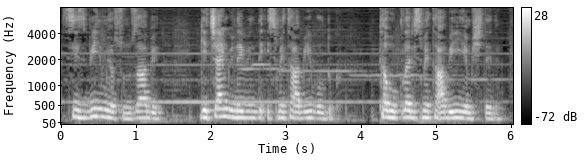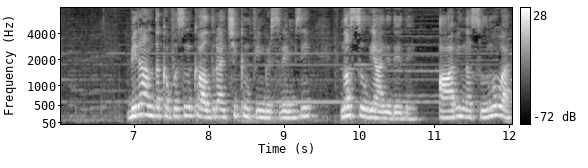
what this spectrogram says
siz bilmiyorsunuz abi. Geçen gün evinde İsmet abiyi bulduk. Tavuklar İsmet abiyi yemiş dedi. Bir anda kafasını kaldıran Chicken Fingers Remzi, nasıl yani dedi. Abi nasıl mı var?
